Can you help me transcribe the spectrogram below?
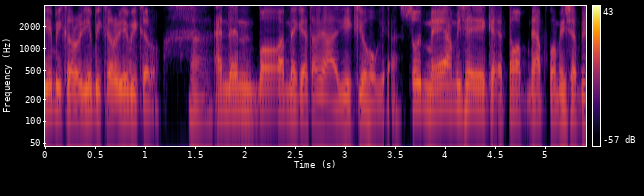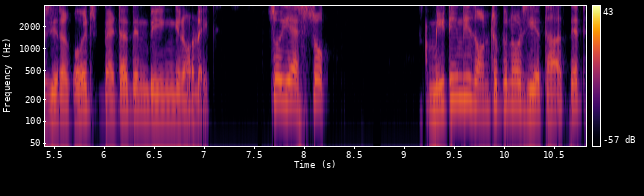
ये भी करो ये भी करो ये भी करो। हाँ, एंड देन बाद में कहता हूँ यार ये क्यों हो गया? सो so, मैं हमेशा ये कहता हूँ अपने आप को हमेशा बिज़ी रखो। It's better than being you know like so yes so meeting these entrepreneurs ये था दैट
